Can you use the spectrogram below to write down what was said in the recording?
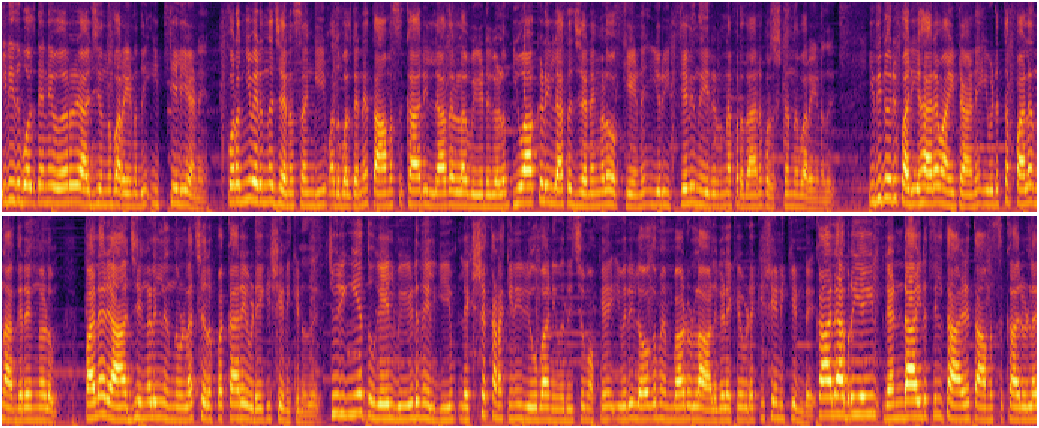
ഇനി ഇതുപോലെ തന്നെ വേറൊരു രാജ്യം എന്ന് പറയുന്നത് ഇറ്റലിയാണ്. കുറഞ്ഞു വരുന്ന ജനസംഖ്യയും അതുപോലെ തന്നെ താമസക്കാരില്ലാതെയുള്ള വീടുകളും യുവാക്കളില്ലാത്ത ജനങ്ങളും ഒക്കെയാണ് ഈ ഒരു ഇറ്റലി നേരിടുന്ന പ്രധാന പ്രശ്നം എന്ന് പറയുന്നത്. ഇതിനൊരു പരിഹാരമായിട്ടാണ് ഇവിടുത്തെ പല നഗരങ്ങളും പല രാജ്യങ്ങളിൽ നിന്നുള്ള ചെറുപ്പക്കാരെ ഇവിടേക്ക് ക്ഷണിക്കുന്നത്. ചുരുങ്ങിയ തുകയിൽ വീട് നൽകിയും ലക്ഷക്കണക്കിന് രൂപ അനുവദിച്ചും ഒക്കെ ഇവർ ലോകമെമ്പാടുള്ള ആളുകളെയൊക്കെ ഇവിടേക്ക് ക്ഷണിക്കുന്നുണ്ട്. കാലാബ്രിയയിൽ രണ്ടായിരത്തിൽ താഴെ താമസക്കാരുള്ള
